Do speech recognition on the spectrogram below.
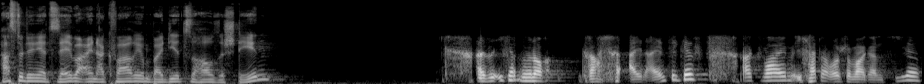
Hast du denn jetzt selber ein Aquarium bei dir zu Hause stehen? Also ich habe nur noch gerade ein einziges Aquarium. Ich hatte aber schon mal ganz viele.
